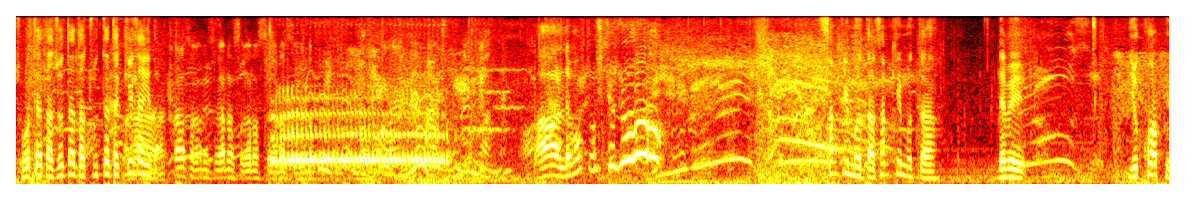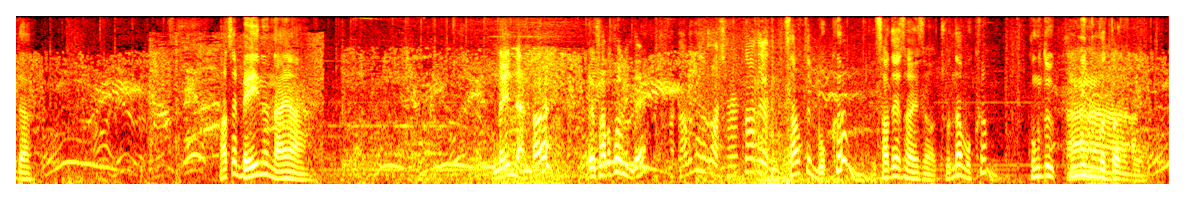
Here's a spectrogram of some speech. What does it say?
좋댔다 좋댔다 좋댔다. 킬당이다. 아, 알았어 알았어 알았어 알았어. 알았어. 아 랩업 좀 시켜줘. 3킬 묻다 3킬 묻다. 레벨 6 코앞이다. 어차피 메인은 나야 메인 난다? 이거 사바톱인데? 아, 나루토가 잘 따야 되는데 사람들이 못큼 4대4에서 존나 못큼 궁도 궁 있는 것도 아니고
